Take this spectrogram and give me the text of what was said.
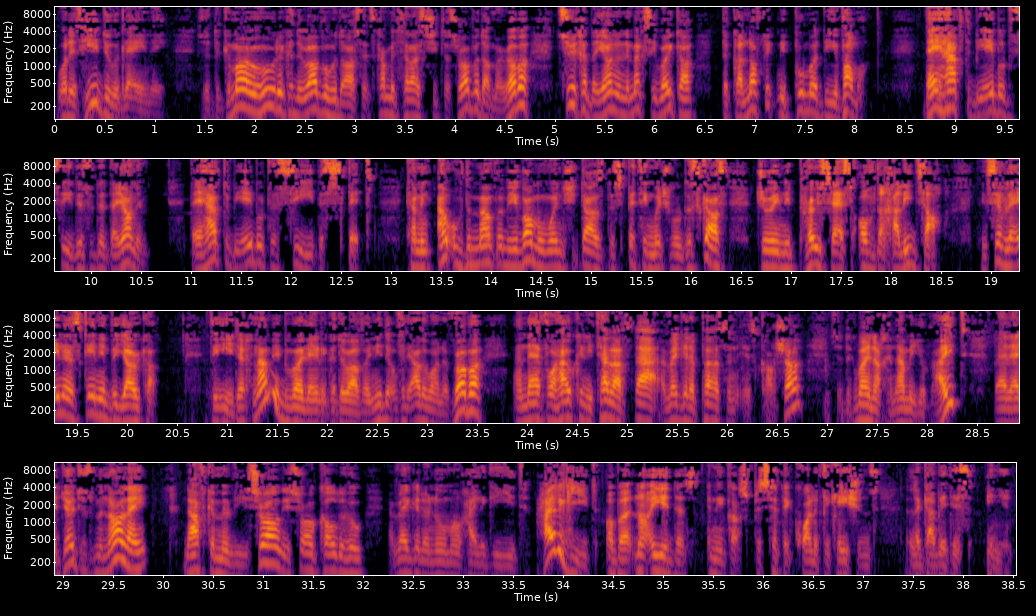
what does he do with Le'ene? So the Gemara who look at the Rava who asked, it's coming to tell us Shitas Rava, Dama Rava, Tzricha Dayan the Mexi Roika, the Kanofik Mipuma di Yavama. They have to be able to see, this is the Dayanim, they have to be able to see the spit coming out of the mouth of the Yavama when she does the spitting, which we'll discuss during the process of the Chalitza. The Sivla Eina Skanim V'Yarka. V'idach Nami B'Boilei the Rava. Need it for the other one of Rava, and therefore how can you tell us that a regular person is kosher? So the Gemara Nachanami, you're right. But Jotus Manole, Nafka Miv Yisrael, Yisrael Koldahu, a regular normal Heilige Yid. Heilige Yid, oh, but not a Yid that's only got specific qualifications, Lagabe this Inyan.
